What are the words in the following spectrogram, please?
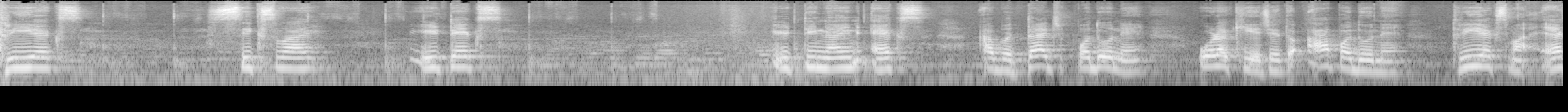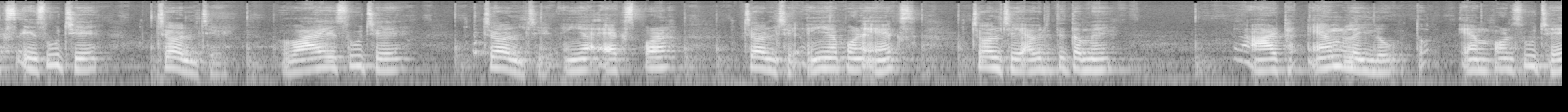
three X, six Y, eight X, eighty nine X આ બધા જ પદોને ઓળખીએ છીએ. તો આ પદોને થ્રી એક્સમાં એક્સ એ શું છે? ચલ છે. વાય શું છે? ચલ છે. અહીંયા એક્સ પણ ચલ છે. અહીંયા પણ એક્સ ચલ છે. આવી રીતે તમે આઠ એમ લઈ લો તો એમ પણ શું છે?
